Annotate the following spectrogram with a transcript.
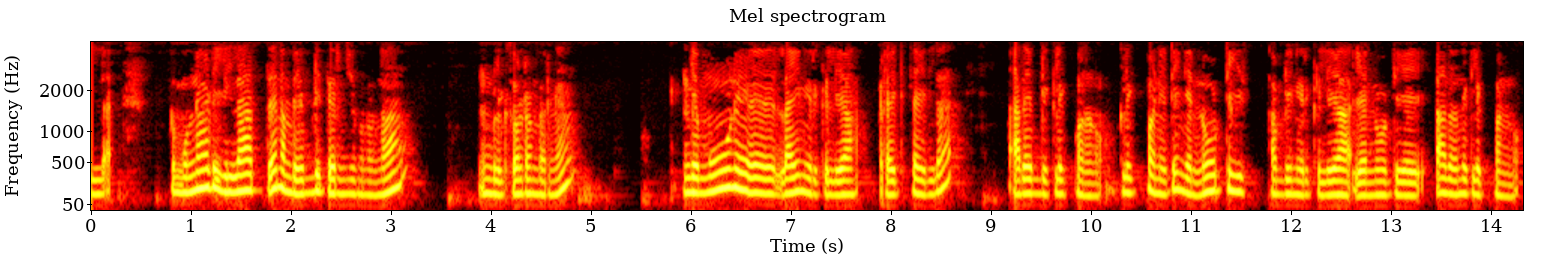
இல்லை. இப்போ முன்னாடி இல்லாத நம்ம எப்படி தெரிஞ்சுக்கணும்னா உங்களுக்கு சொல்கிறேன் பாருங்க. இங்கே மூணு லைன் இருக்கு இல்லையா? ரைட் சைடில் அதை இப்படி கிளிக் பண்ணணும்? கிளிக் பண்ணிவிட்டு இங்கே நோட்டீஸ் அப்படின்னு இருக்கு இல்லையா? என்ஓடிஐ அதை வந்து கிளிக் பண்ணணும்.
